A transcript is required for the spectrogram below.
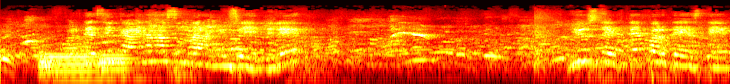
Tuturi. Pırdes'in kaynanasından 150 lev. 100 lefte pardeste.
